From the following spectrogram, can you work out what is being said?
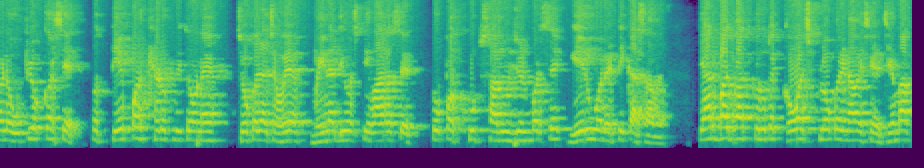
અને ઉપયોગ કરશે, તો તે પણ ખેડૂત મિત્રોને જો કદાચ હવે મહિના દિવસની વાર હશે, તો પણ ખૂબ સારું રિઝલ્ટ મળશે. ગેરુ અને ટીકા સામે. ત્યારબાદ વાત કરું તો કવચ ફ્લો આવે છે, જેમાં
